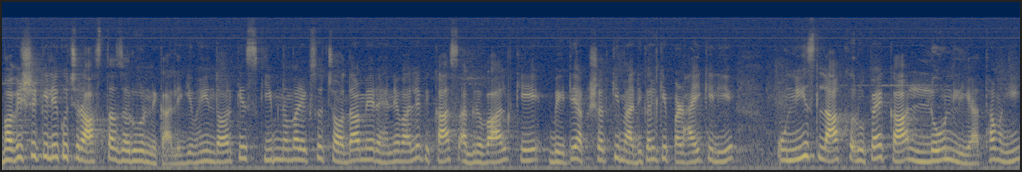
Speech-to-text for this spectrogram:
भविष्य के लिए कुछ रास्ता ज़रूर निकालेगी। वहीं इंदौर के स्कीम नंबर 114 में रहने वाले विकास अग्रवाल के बेटे अक्षत की मेडिकल की पढ़ाई के लिए उन्नीस लाख रुपए का लोन लिया था। वहीं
